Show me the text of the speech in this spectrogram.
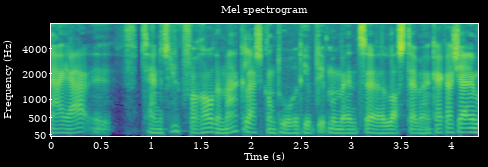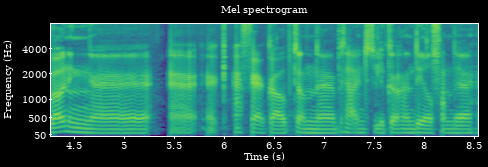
Nou ja, het zijn natuurlijk vooral de makelaarskantoren die op dit moment last hebben. Kijk, als jij een woning verkoopt, dan betaal je natuurlijk een deel van de,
